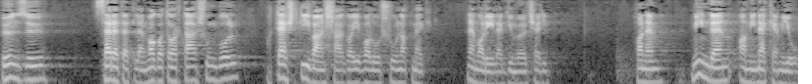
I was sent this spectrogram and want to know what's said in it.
Önző, szeretetlen magatartásunkból a test kívánságai valósulnak meg, nem a lélek gyümölcsei, hanem minden, ami nekem jó.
